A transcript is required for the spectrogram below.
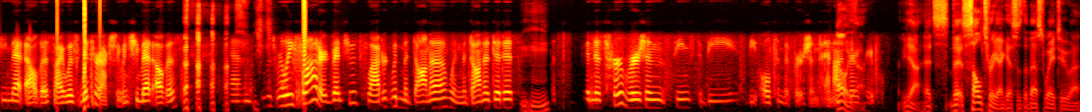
she met elvis i was with her actually when she met elvis and she was really flattered and she was flattered with madonna when madonna did it Mm-hmm. but goodness her version seems to be the ultimate version and i'm Oh, very yeah. grateful yeah, it's, it's sultry. I guess is the best way to uh,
